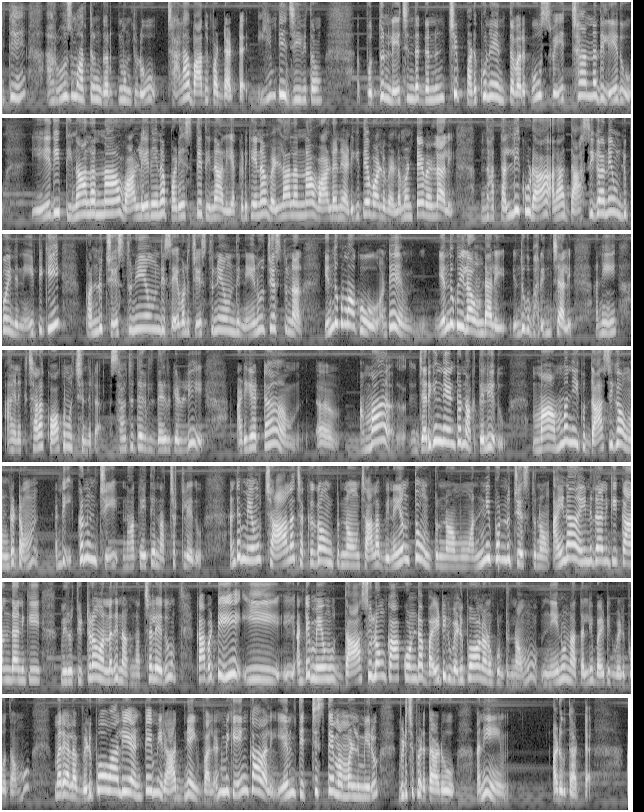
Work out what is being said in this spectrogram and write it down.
అయితే ఆ రోజు మాత్రం గరుత్మంతుడు చాలా బాధపడ్డాట. ఏంటి జీవితం? పొద్దున్న లేచిన దగ్గర నుంచి పడుకునేంత వరకు స్వేచ్ఛ అన్నది లేదు. ఏది తినాలన్నా వాళ్ళు ఏదైనా పడేస్తే తినాలి. ఎక్కడికైనా వెళ్ళాలన్నా వాళ్ళని అడిగితే వాళ్ళు వెళ్ళమంటే వెళ్ళాలి. నా తల్లి కూడా అలా దాసిగానే ఉండిపోయింది. నేటికి పనులు చేస్తూనే ఉంది సేవలు చేస్తూనే ఉంది. నేను చేస్తున్నాను. ఎందుకు మాకు అంటే ఎందుకు ఇలా ఉండాలి? ఎందుకు భరించాలి? అని ఆయనకి చాలా కోపం వచ్చిందట. సౌతి దగ్గర దగ్గరికి వెళ్ళి అడిగేట అమ్మ జరిగింది ఏంటో నాకు తెలియదు. మా అమ్మ నీకు దాసిగా ఉండటం అంటే ఇక్కడ నుంచి నాకైతే నచ్చట్లేదు. అంటే మేము చాలా చక్కగా ఉంటున్నాం చాలా వినయంతో ఉంటున్నాము అన్ని పనులు చేస్తున్నాం. అయినా అయిన దానికి కాని దానికి మీరు తిట్టడం అన్నది నాకు నచ్చలేదు. కాబట్టి ఈ అంటే మేము దాసులం కాకుండా బయటికి వెళ్ళిపోవాలనుకుంటున్నాము. నేను నా తల్లి బయటికి వెళ్ళిపోతాము. మరి అలా వెళ్ళిపోవాలి అంటే మీరు ఆజ్ఞ ఇవ్వాలి అంటే మీకు ఏం కావాలి? ఏం తెచ్చిస్తే మమ్మల్ని మీరు విడిచిపెడతాడు అని అడుగుతాట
